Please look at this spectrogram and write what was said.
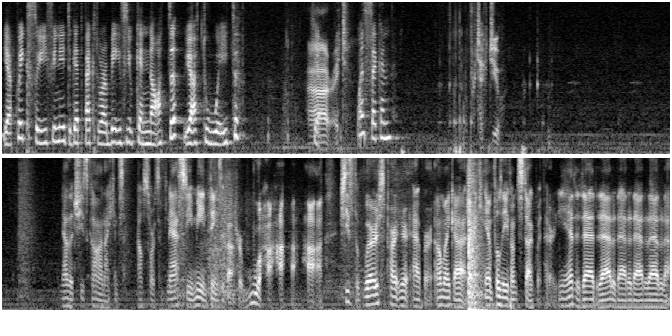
Yeah, quick. So if you need to get back to our base, you cannot. You have to wait. All right. One second. I will protect you. Now that she's gone, I can say all sorts of nasty, mean things about her. She's the worst partner ever. Oh my gosh, I can't believe I'm stuck with her. Yeah, da da da da da da da da da.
